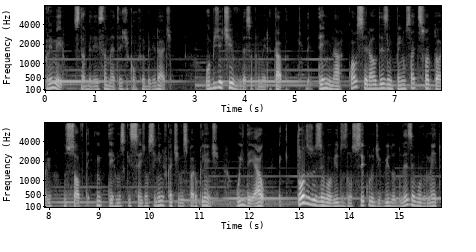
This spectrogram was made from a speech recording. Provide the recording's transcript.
Primeiro, estabeleça metas de confiabilidade. O objetivo dessa primeira etapa é determinar qual será o desempenho satisfatório do software em termos que sejam significativos para o cliente. O ideal é que todos os envolvidos no ciclo de vida do desenvolvimento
